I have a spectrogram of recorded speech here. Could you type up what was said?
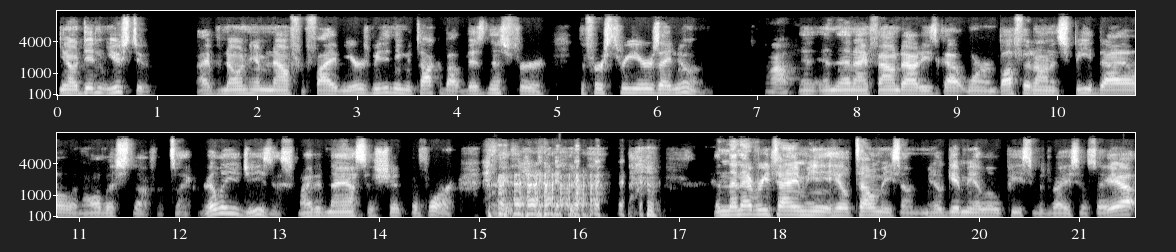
you know, didn't used to. I've known him now for five years. We didn't even talk about business for the first three years I knew him. Wow. And, and, then I found out he's got Warren Buffett on his speed dial and all this stuff. It's like, really? Jesus, why didn't I ask this shit before? Right? and then every time he, he'll tell me something, he'll give me a little piece of advice. He'll say, Yeah,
